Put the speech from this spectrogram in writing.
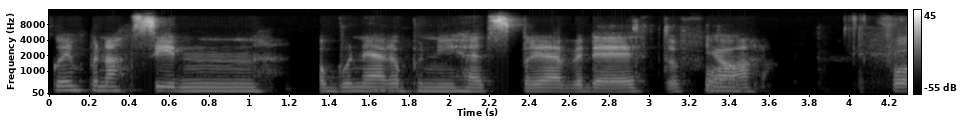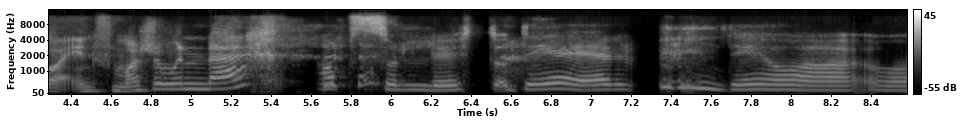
gå inn på nettsiden, abonnere på nyhetsbrevet ditt og få, ja. få informasjon der. Absolutt. Og det, er, det å, å,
